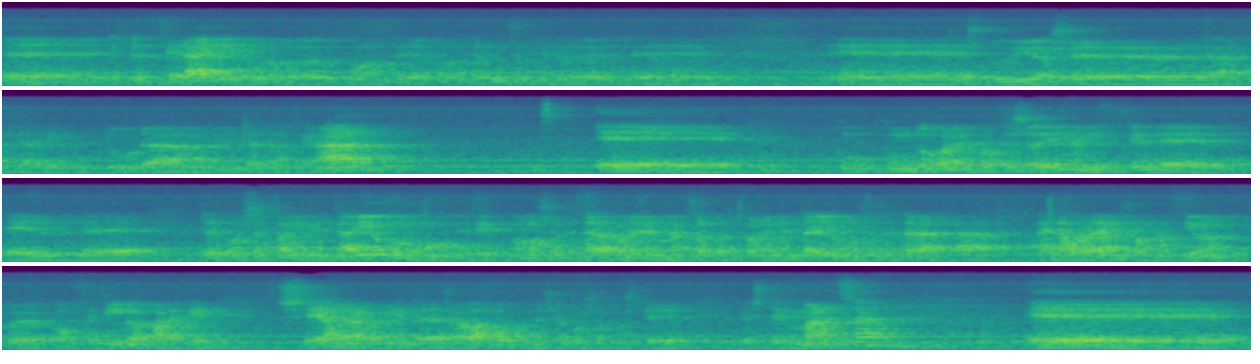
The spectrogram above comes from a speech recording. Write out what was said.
eh, que es el CERAI, que yo creo que conoce, conoce mucho, Centro de, de, de, Estudios de Agricultura Internacional, junto con el proceso de dinamización del, del, Consejo Alimentario, como vamos a empezar a poner en marcha el Consejo Alimentario, vamos a empezar a, elaborar información objetiva para que sea una herramienta de trabajo cuando ese consejo esté en marcha. Eh,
